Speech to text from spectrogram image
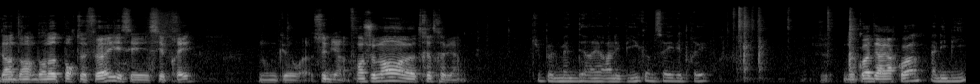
dans notre portefeuille et c'est c'est prêt. Donc euh, voilà, c'est bien. Franchement, euh, très très bien. Tu peux le mettre derrière Alibi, comme ça il est prêt. De quoi Derrière quoi? Alibi,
